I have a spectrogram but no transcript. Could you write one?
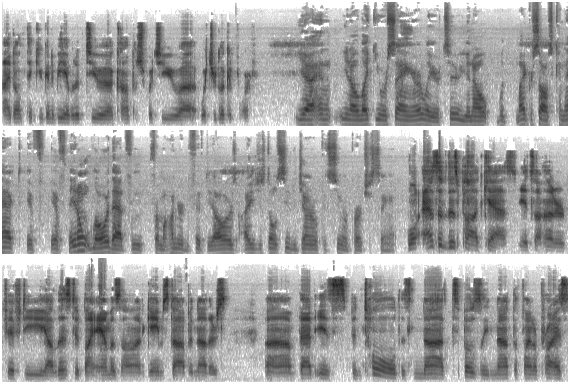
I don't think you're going to be able to, to accomplish what you uh, what you're looking for. Yeah, and you know, like you were saying earlier too, you know, with Microsoft's Kinect, if if they don't lower that from from one hundred and fifty dollars, I just don't see the general consumer purchasing it. Well, as of this podcast, it's one hundred fifty uh, listed by Amazon, GameStop, and others. Um, that is been told is not supposedly not the final price,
